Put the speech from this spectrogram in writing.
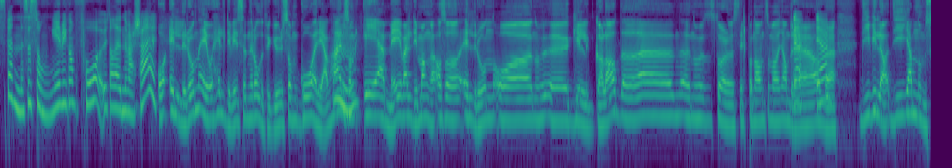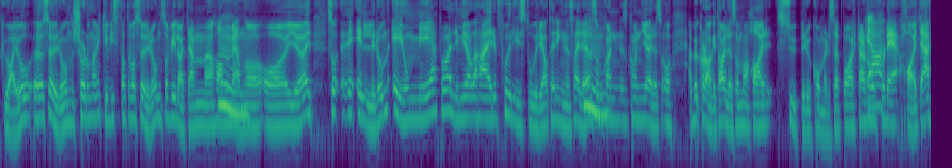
spennende sesonger vi kan få ut av det universet her. Og Elrond er jo heldigvis en rollefigur som går igjen her, som er med i veldig mange Altså Elrond og øh, Gilgalad øh, Nå står det stilt på navn som den andre. Ja, ja. andre. De, ville, de gjennomskua jo uh, Sauron. Selv om de ikke visste at det var Sauron, så ville ikke de ha noe med han å, å gjøre. Så Elrond er jo med på veldig mye av det her forhistoria til Ringenes herre, som kan, kan gjøres. Og jeg beklager til alle som har superhukommelse på alt her nå, Ja. for det har ikke jeg.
